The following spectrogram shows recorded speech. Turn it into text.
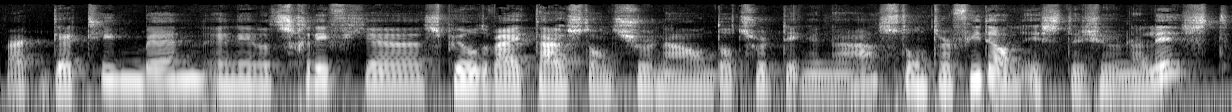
Waar ik 13 ben. En in dat schriftje speelden wij thuis dan het journaal en dat soort dingen na. Stond er Vidan is de journalist.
